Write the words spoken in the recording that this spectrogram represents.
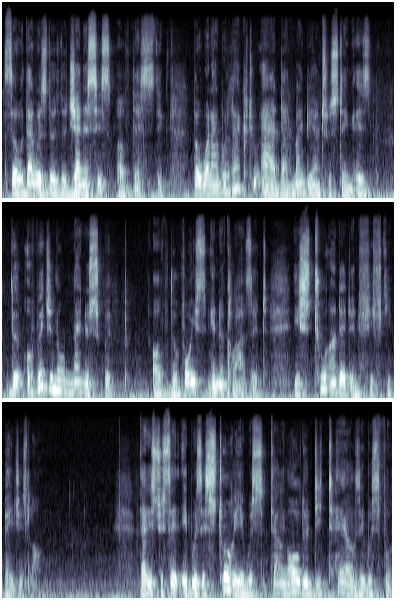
So that was the, the genesis of this thing. But what I would like to add that might be interesting is the original manuscript of The Voice in a Closet is 250 pages long. That is to say, it was a story, it was telling all the details it was full.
